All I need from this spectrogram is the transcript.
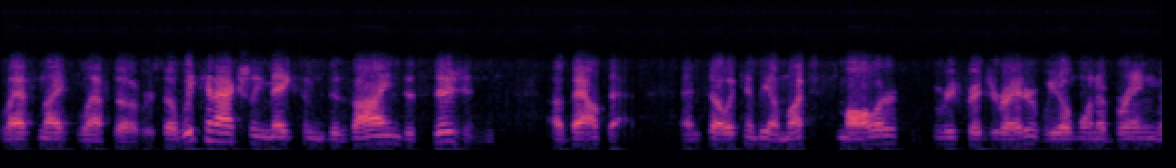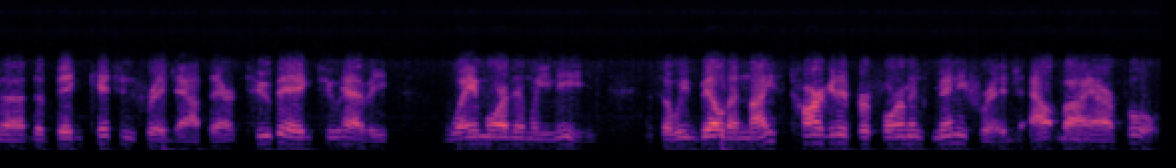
last night's leftovers. So we can actually make some design decisions about that. And so it can be a much smaller refrigerator. We don't want to bring the, the big kitchen fridge out there, too big, too heavy, way more than we need. So we build a nice targeted performance mini fridge out by our pool.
